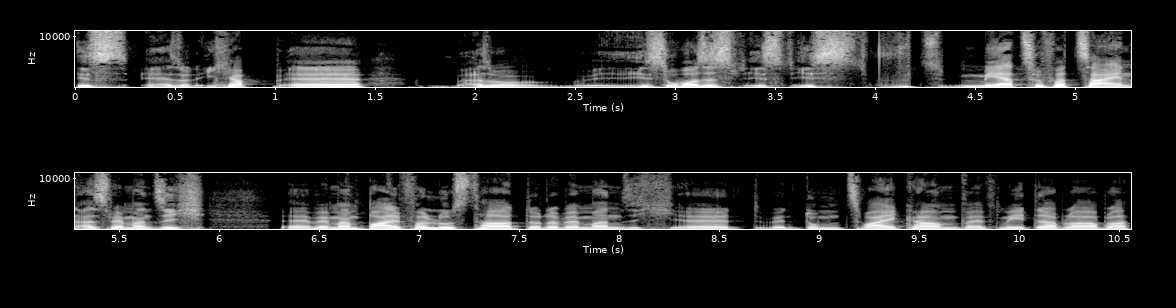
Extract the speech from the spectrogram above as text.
Ist, also ich habe äh, also ist sowas ist, ist, ist mehr zu verzeihen, als wenn man sich, äh, wenn man Ballverlust hat oder wenn man sich, äh, wenn dumm Zweikampf, Elfmeter, bla bla,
